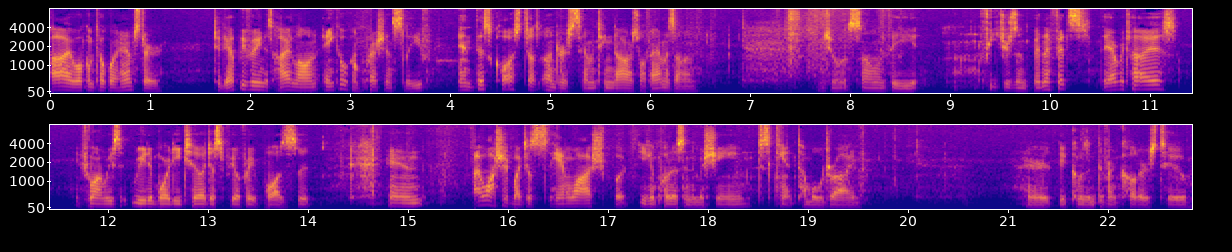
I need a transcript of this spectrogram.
Hi, welcome to Awkward Hamster. Today I'll be reviewing this HLYOON ankle compression sleeve, and this costs just under $17 off Amazon. Enjoy some of the features and benefits they advertise. If you want to read it more detail, just feel free to pause it. And I wash it by just hand wash, but you can put this in the machine, just can't tumble dry. Here it comes in different colors too,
